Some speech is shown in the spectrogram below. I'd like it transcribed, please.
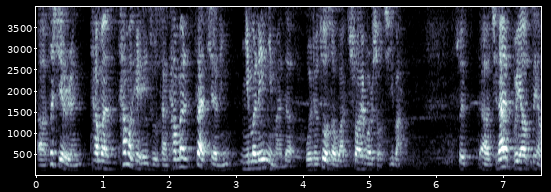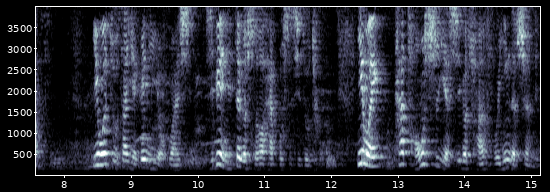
啊，这些人他们他们可以领主餐，他们站起来领，你们领你们的，我就坐着玩刷一会儿手机吧。所以呃，其他人不要这样子，因为主餐也跟你有关系，即便你这个时候还不是基督徒，因为它同时也是一个传福音的圣礼。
